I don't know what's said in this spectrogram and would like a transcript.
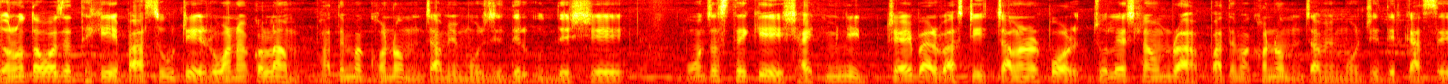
জনতা বাজার থেকে বাসে উঠে রওনা করলাম ফাতেমা খনম জামে মসজিদের উদ্দেশ্যে। পঞ্চাশ থেকে ষাট মিনিট ড্রাইভার বাসটি চালানোর পর চলে আসলাম আমরা ফাতেমা খনম জামে মসজিদের কাছে।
